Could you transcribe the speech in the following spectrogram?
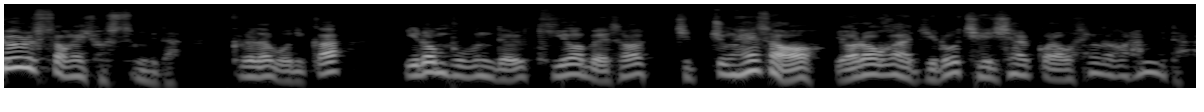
효율성에 좋습니다. 그러다 보니까 이런 부분들 기업에서 집중해서 여러 가지로 제시할 거라고 생각을 합니다.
